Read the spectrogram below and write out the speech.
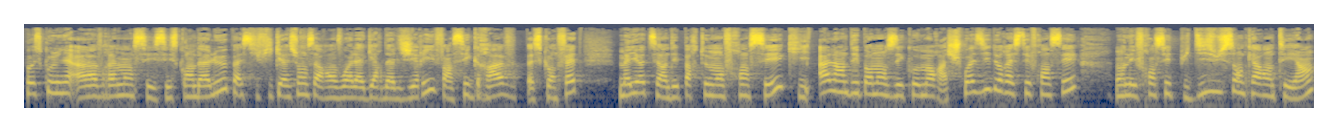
Postcolonial, ah, vraiment, c'est scandaleux. Pacification, ça renvoie à la guerre d'Algérie. Enfin, c'est grave parce qu'en fait, Mayotte, c'est un département français qui, à l'indépendance des Comores, a choisi de rester français. On est français depuis 1841.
